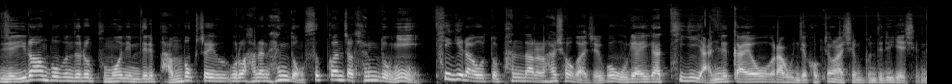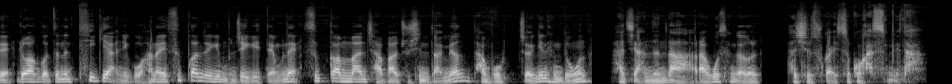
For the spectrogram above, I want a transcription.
이제 이러한 부분들은 부모님들이 반복적으로 하는 행동, 습관적 행동이 틱이라고 또 판단을 하셔가지고 우리 아이가 틱이 아닐까요? 라고 이제 걱정하시는 분들이 계신데 이러한 것들은 틱이 아니고 하나의 습관적인 문제이기 때문에 습관만 잡아주신다면 반복적인 행동은 하지 않는다라고 생각을 하실 수가 있을 것 같습니다.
